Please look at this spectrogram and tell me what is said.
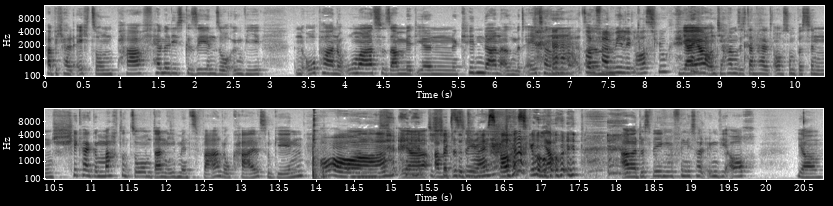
habe ich halt echt so ein paar Families gesehen, so irgendwie ein Opa, eine Oma zusammen mit ihren Kindern, also mit Eltern. so ein ähm, Familienausflug. ja, ja, und die haben sich dann halt auch so ein bisschen schicker gemacht und so, um dann eben ins Wahllokal zu gehen. Oh, Und, ja, die aber deswegen- rausgeholt. Aber deswegen finde ich es halt irgendwie auch, ja,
